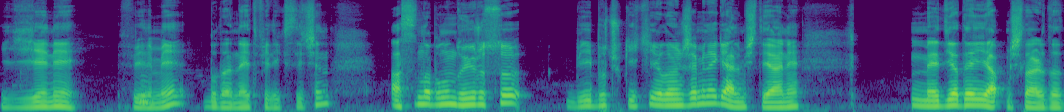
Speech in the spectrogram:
yeni filmi. Bu da Netflix için. Aslında bunun duyurusu bir buçuk iki yıl önce mi ne gelmişti yani. Media Day yapmışlardı.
